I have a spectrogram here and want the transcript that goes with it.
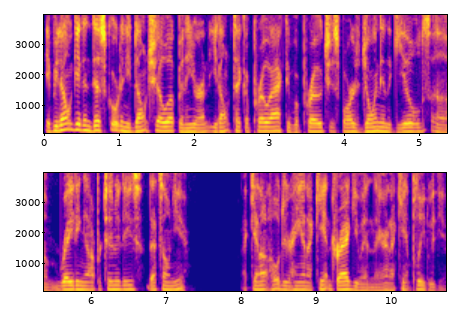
If you don't get in Discord and you don't show up and you're, you don't take a proactive approach as far as joining the guild's um, raiding opportunities, that's on you. I cannot hold your hand. I can't drag you in there and I can't plead with you.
